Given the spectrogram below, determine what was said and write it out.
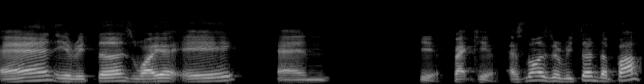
and it returns via A and here, back here. As long as you return the path,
